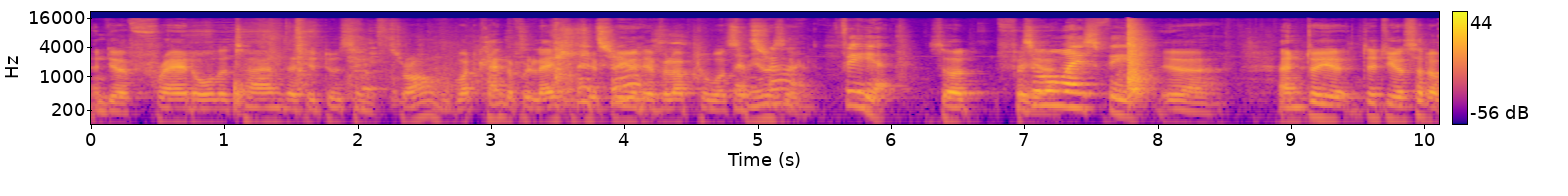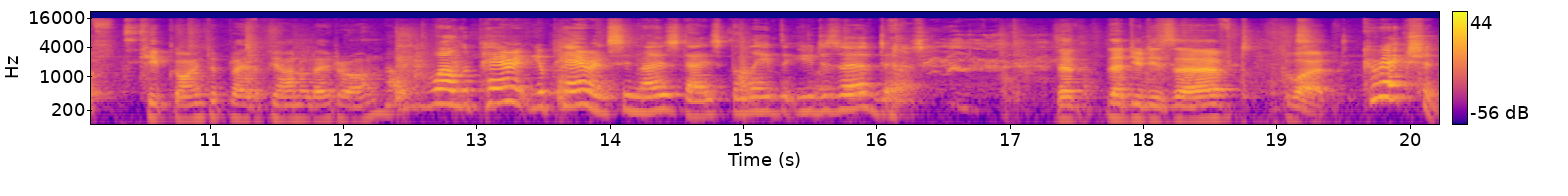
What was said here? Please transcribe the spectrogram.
and you're afraid all the time that you do things wrong, what kind of relationship That's do right. you develop towards That's music? right. Fear. So, There's fear. always fear. yeah. And do you did you sort of keep going to play the piano later on? Well, the parent, your parents in those days believed that you deserved it. That that you deserved what? Correction.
